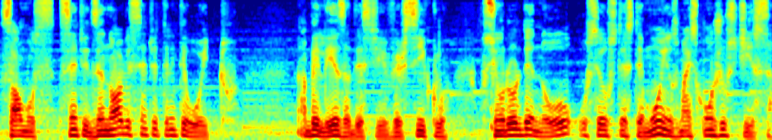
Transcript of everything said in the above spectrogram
Salmos 119 e 138. A beleza deste versículo, o Senhor ordenou os seus testemunhos, mas com justiça.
